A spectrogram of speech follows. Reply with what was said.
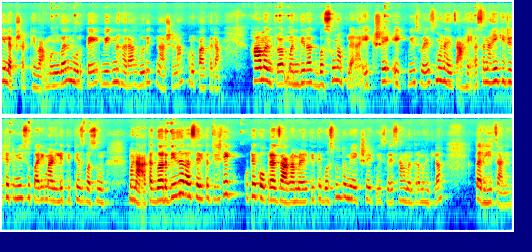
हे लक्षात ठेवा. मंगल मूर्ते विघ्नहरा दुरित नाशना कृपा करा. हा मंत्र मंदिरात बसून आपल्याला एकशे एकवीस वेळेस म्हणायचा आहे. असं नाही की जिथे तुम्ही सुपारी मांडली तिथेच बसून म्हणा. आता गर्दी जर असेल तर तिथे कुठे कोपऱ्यात जागा मिळेल तिथे बसून तुम्ही एकशे एकवीस वेळेस हा मंत्र म्हटलं तरीही चालेल.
